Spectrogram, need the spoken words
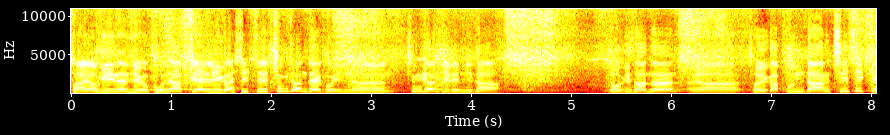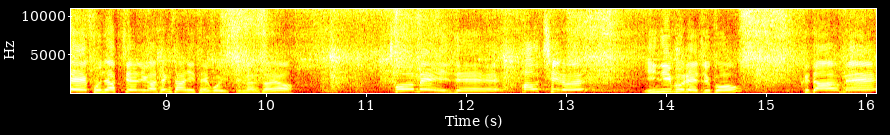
자, 여기는 지금 곤약 젤리가 실제 충전되고 있는 충전실입니다. 여기서는 어, 저희가 분당 70개 곤약 젤리가 생산이 되고 있으면서요. 처음에 이제 파우치를 인입을 해주고 그 다음에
